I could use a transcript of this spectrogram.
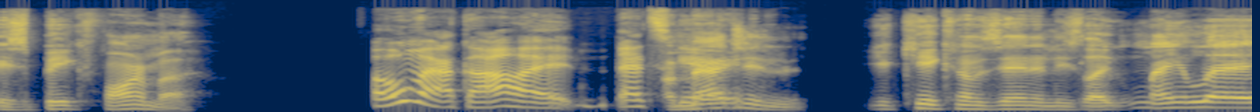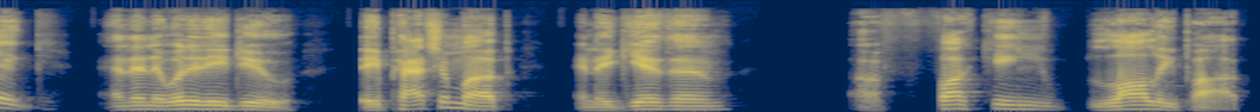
Is big pharma. Oh my god, that's scary. Imagine your kid comes in and he's like, "My leg," and then what do they do? They patch him up and they give them a fucking lollipop.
